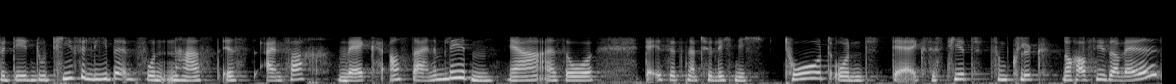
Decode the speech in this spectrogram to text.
für den du tiefe Liebe empfunden hast, ist einfach weg aus deinem Leben. Ja, also der ist jetzt natürlich nicht tot und der existiert zum Glück noch auf dieser Welt,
